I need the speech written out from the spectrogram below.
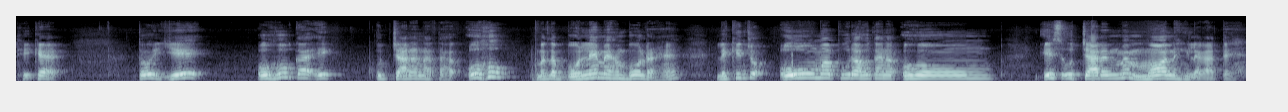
ठीक है? तो ये ओहो का एक उच्चारण आता है। ओहो मतलब बोलने में हम बोल रहे हैं, लेकिन जो ओम पूरा होता है ना ओम इस उच्चारण में मौ नहीं लगाते हैं।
